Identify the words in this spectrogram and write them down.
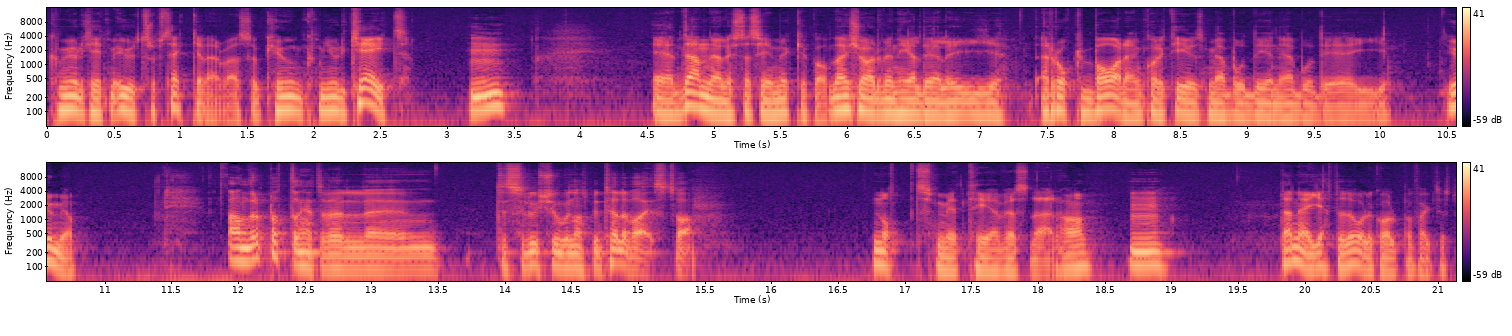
Communicate med utropstecken där, alltså Communicate. Mm. Eh, Den har jag lyssnat så mycket på. Den körde vi en hel del i rockbaren, kollektivet som jag bodde i när jag bodde i Umeå. Andra plattan heter väl eh, The Solution Will Not Be Televised va? Något med tv sådär, ja. Mm. Den är jag jättedålig koll på faktiskt.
